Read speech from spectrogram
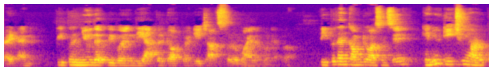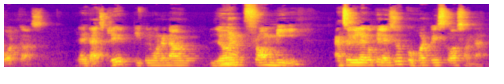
right, and people knew that we were in the Apple Top 20 charts for a while or whatever, people then come to us and say, Can you teach me how to podcast? Like, that's great. People want to now learn from me. And so we're like, okay, let's do a cohort based course on that.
